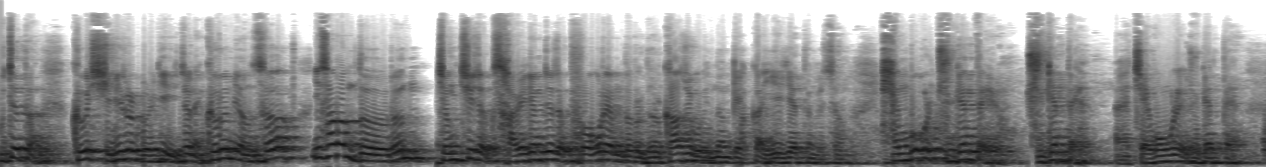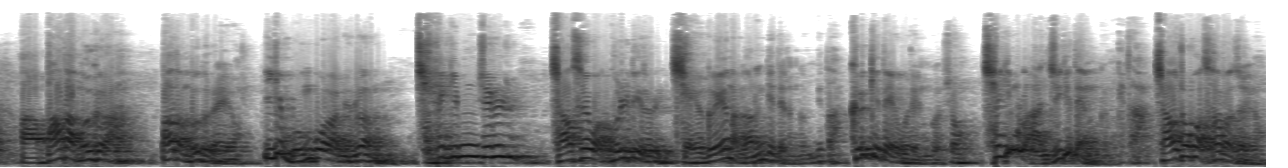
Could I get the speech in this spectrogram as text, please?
어쨌든 그 시비를 걸기 이전에 그러면서 이 사람들은 정치적, 사회경제적 프로그램들을 늘 가지고 있는 게 아까 얘기했던 것처럼 행복을 주겠대요. 주겠대. 예, 제공을 해주겠대. 아, 받아 먹어라. 받아 먹으래요. 이게 뭔고 하면은 책임질 자세와 권리를 제거해 나가는 게 되는 겁니다. 그렇게 되어버리는 거죠. 책임을 안 지게 되는 겁니다. 자조가 사라져요.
